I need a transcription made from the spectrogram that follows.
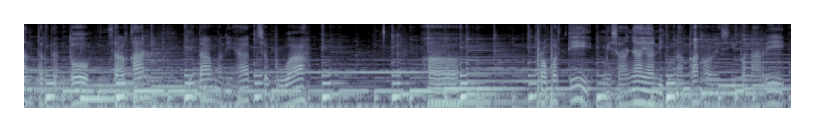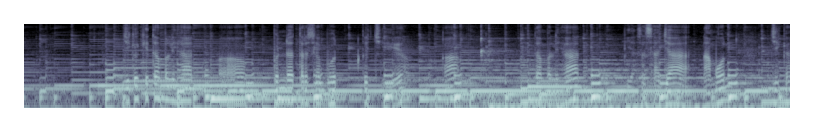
Perimbangan tertentu. Misalkan kita melihat sebuah uh, properti misalnya yang digunakan oleh si penari jika kita melihat uh, benda tersebut kecil maka kita melihat biasa saja namun jika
